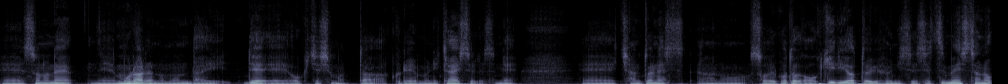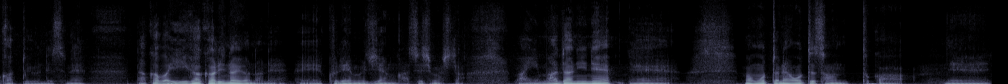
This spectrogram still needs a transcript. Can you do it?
えー、そのね、ね、モラルの問題で、えー、起きてしまったクレームに対してですね、え、ちゃんとね、あの、そういうことが起きるよというふうにして説明したのかというんですね、半ば言いがかりのようなね、えクレーム事案が発生しました。まあ、未だにね、えまあ、もっとね、大手さんとか、ね、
